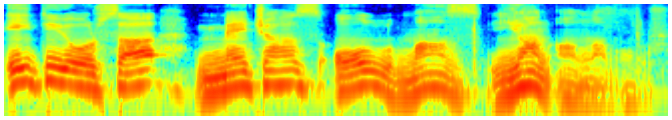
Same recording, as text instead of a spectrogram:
ediyorsa mecaz olmaz, yan anlam olur.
